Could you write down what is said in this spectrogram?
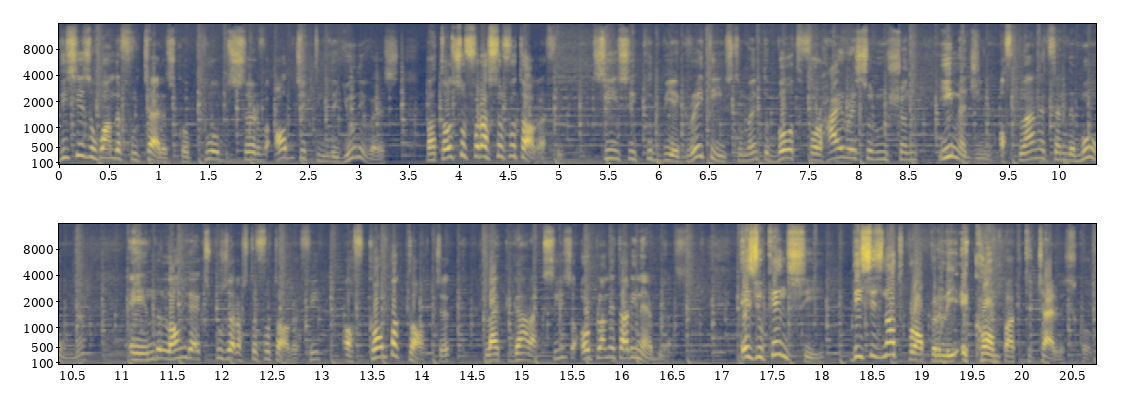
This is a wonderful telescope to observe objects in the universe, but also for astrophotography, since it could be a great instrument both for high-resolution imaging of planets and the moon and long exposure astrophotography of compact objects like galaxies or planetary nebulas. As you can see, this is not properly a compact telescope,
